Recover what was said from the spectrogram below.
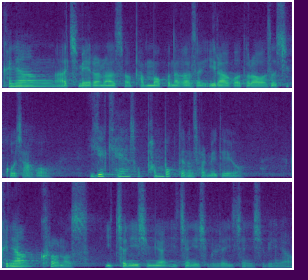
그냥 아침에 일어나서 밥 먹고 나가서 일하고 돌아와서 씻고 자고 이게 계속 반복되는 삶이 돼요. 그냥 크로노스 2020년, 2021년, 2022년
